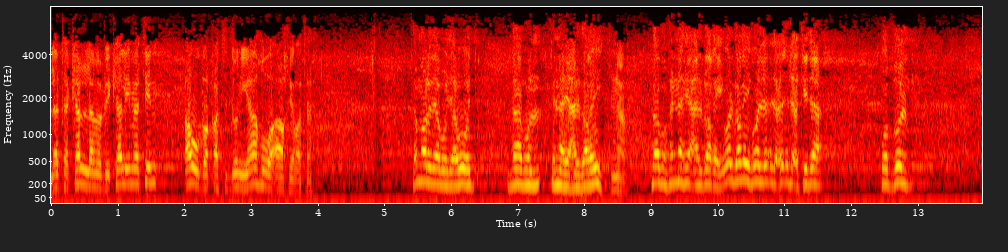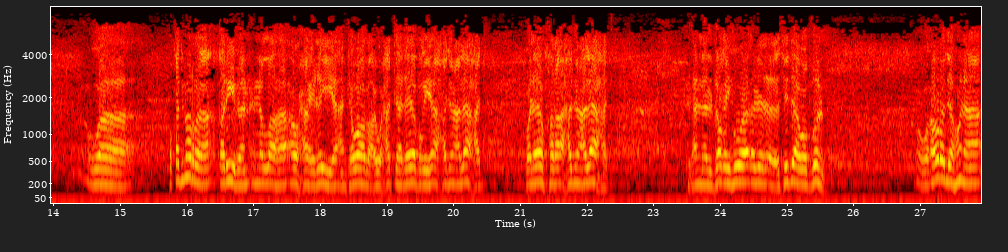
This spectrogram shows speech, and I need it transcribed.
لتكلم بكلمة أوبقت دنياه وآخرته. ثم ورد أبو داود باب في النهي عن البغي. نعم. باب في النهي عن البغي. والبغي هو الاعتداء والظلم. و وقد مر قريبا أن الله أوحى إلي أن تواضعوا حتى لا يبغي أحد على أحد ولا يفخر أحد على أحد. لأن البغي هو الاعتداء والظلم. وأورد هنا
